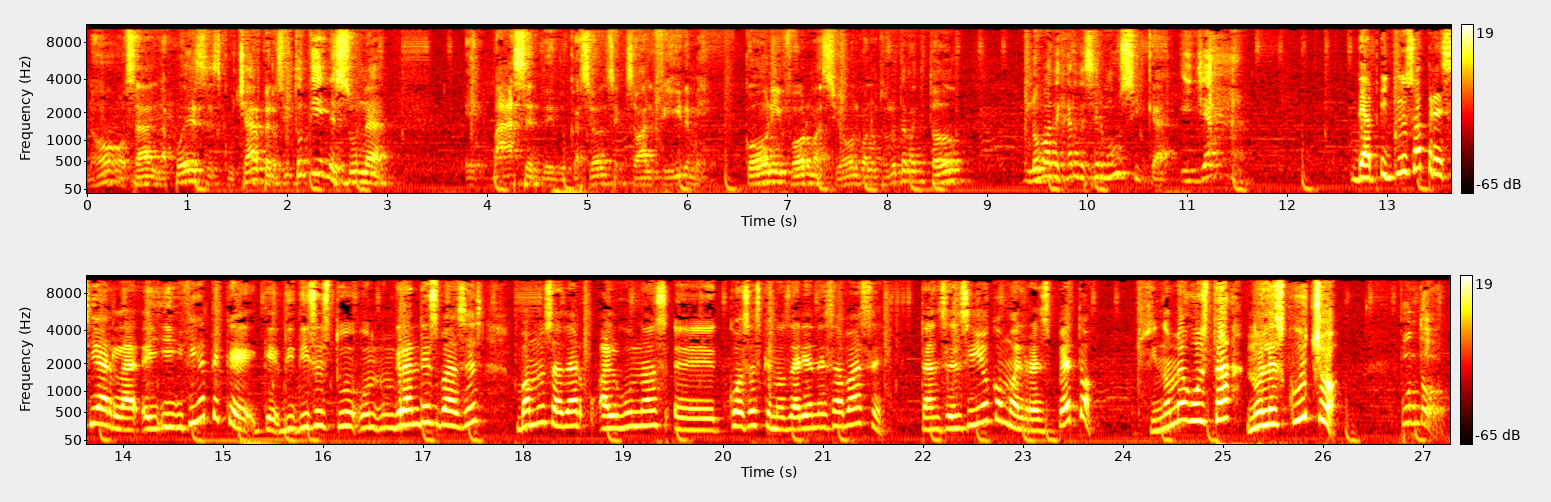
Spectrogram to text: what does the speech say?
¿No? O sea, la puedes escuchar, pero si tú tienes una eh, base de educación sexual firme, con información, con absolutamente todo, no va a dejar de ser música y ya. De, incluso apreciarla. Y, fíjate que, dices tú, grandes bases, vamos a dar algunas eh, cosas que nos darían esa base. Tan sencillo como el respeto. Si no me gusta, no le escucho. Punto.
